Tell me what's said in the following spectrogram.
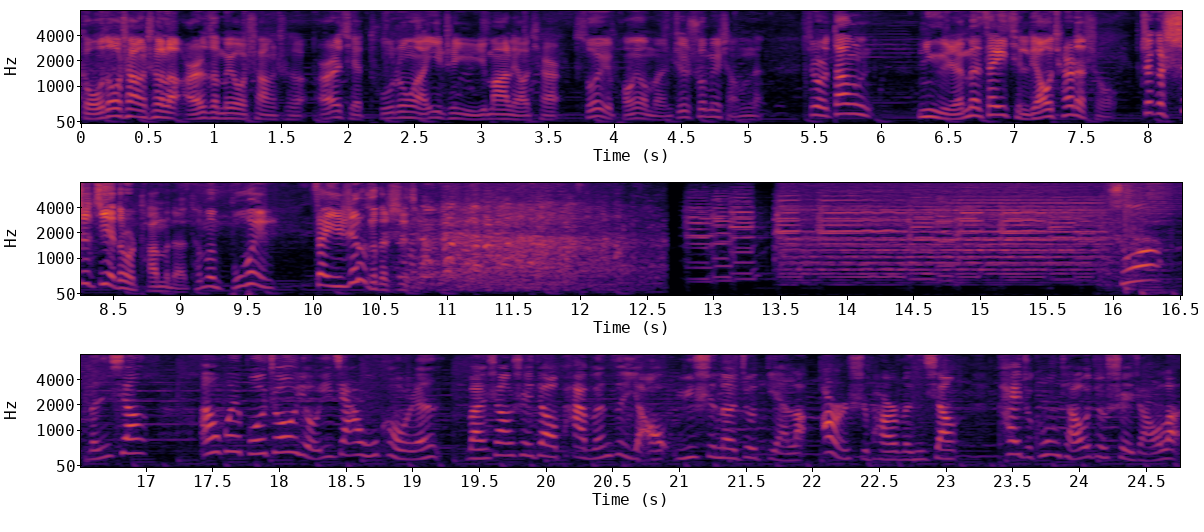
狗都上车了，儿子没有上车，而且途中啊一直与姨妈聊天。所以朋友们，这说明什么呢？就是当女人们在一起聊天的时候，这个世界都是他们的，他们不会在意任何的事情。说蚊香，安徽亳州有一家五口人，晚上睡觉怕蚊子咬，于是呢就点了二十盘蚊香，开着空调就睡着了。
